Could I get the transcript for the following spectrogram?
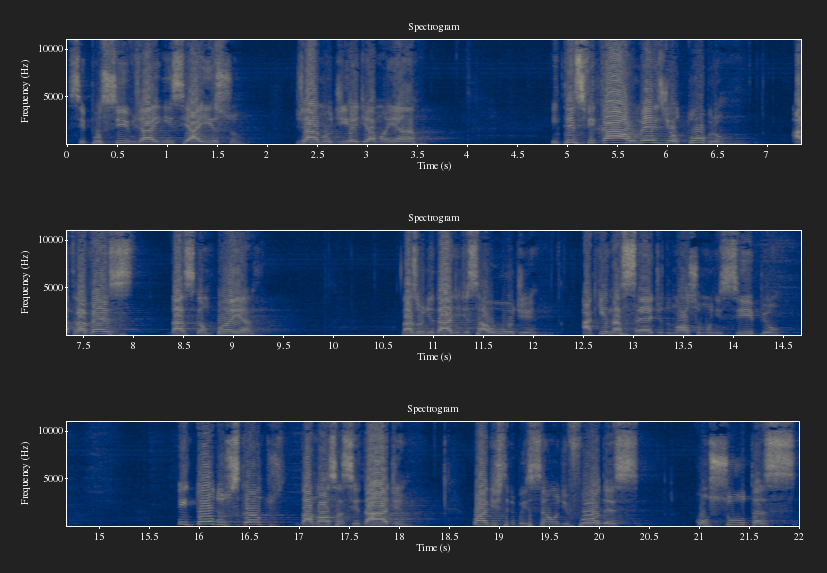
se possível, já iniciar isso, já no dia de amanhã, intensificar o mês de outubro, através das campanhas nas unidades de saúde, aqui na sede do nosso município, em todos os cantos da nossa cidade, com a distribuição de fodas, consultas,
